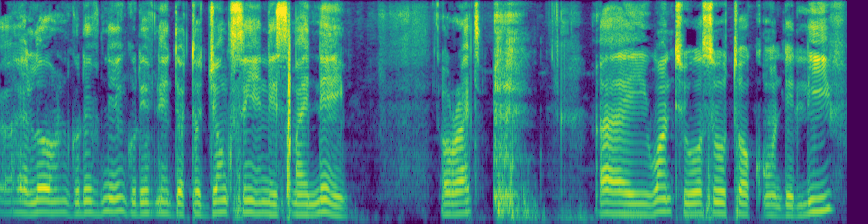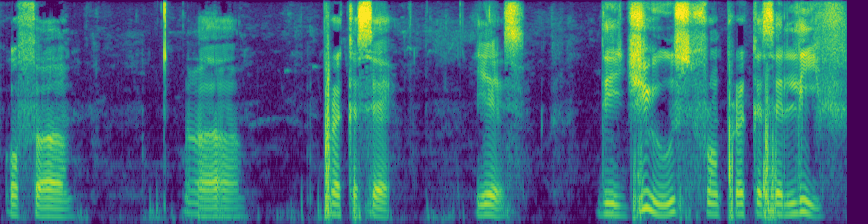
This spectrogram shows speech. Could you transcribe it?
Uh, hello, and good evening. Good evening, Dr. Johnson is my name. All right. I want to also talk on the leaf of uh, uh, Precursor. Yes, the juice from Precursor leaf.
